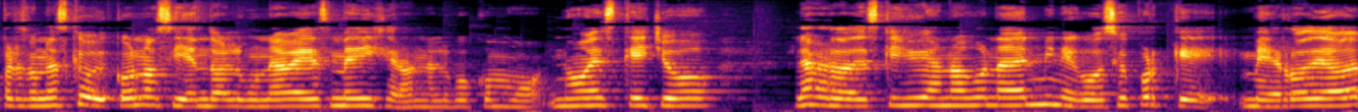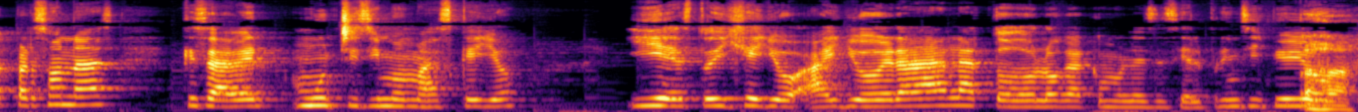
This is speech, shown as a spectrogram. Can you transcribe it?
personas que voy conociendo alguna vez me dijeron algo como, no, es que yo, la verdad es que yo ya no hago nada en mi negocio porque me he rodeado de personas que saben muchísimo más que yo. Y esto dije yo, ay, yo era la todóloga, como les decía al principio, yo Ajá.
